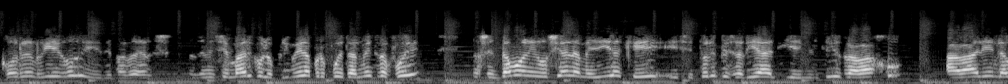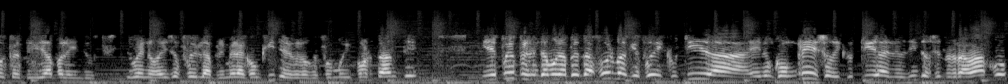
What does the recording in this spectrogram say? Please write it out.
corren riesgo de, de perderse. Entonces, en ese marco, la primera propuesta nuestra fue, nos sentamos a negociar en la medida que el sector empresarial y el Ministerio de Trabajo avalen la autoactividad para la industria. Y bueno, eso fue la primera conquista, yo creo que fue muy importante. Y después presentamos una plataforma que fue discutida en un congreso, discutida en el distintos centros de trabajo,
